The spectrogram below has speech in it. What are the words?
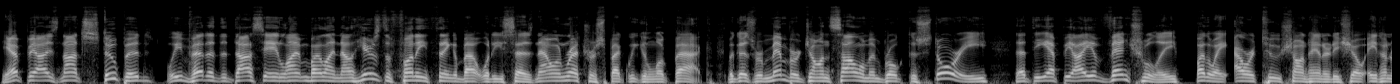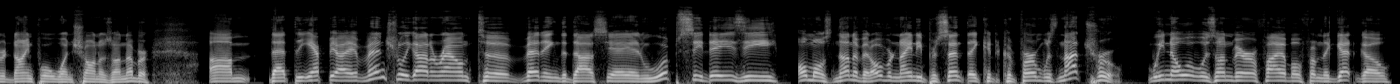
The FBI is not stupid. We vetted the dossier line by line. Now, here's the funny thing about what he says. Now, in retrospect, we can look back. Because remember, John Solomon broke the story that the FBI eventually, by the way, our two Sean Hannity show, 800 941 Sean is our number. Um, that the FBI eventually got around to vetting the dossier, and whoopsie daisy, almost none of it, over 90%, they could confirm was not true. We know it was unverifiable from the get go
